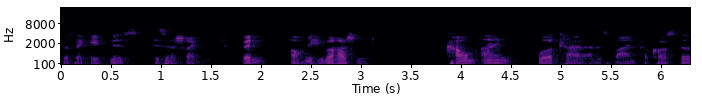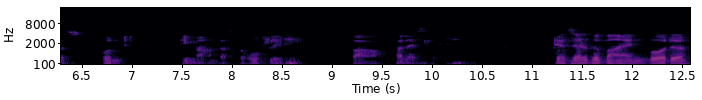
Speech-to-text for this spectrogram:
Das Ergebnis ist erschreckend, wenn auch nicht überraschend. Kaum ein Urteil eines Weinverkosters, und die machen das beruflich, war verlässlich. Derselbe Wein wurde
